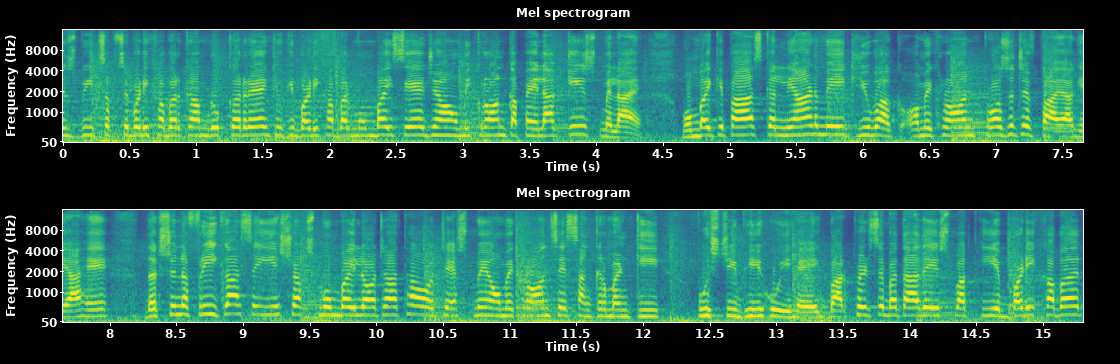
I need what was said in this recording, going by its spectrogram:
इस बीच सबसे बड़ी खबर का हम रुक कर रहे हैं, क्योंकि बड़ी खबर मुंबई से है, जहाँ ओमिक्रॉन का पहला केस मिला है। मुंबई के पास कल्याण में एक युवक ओमिक्रॉन पॉजिटिव पाया गया है। दक्षिण अफ्रीका से ये शख्स मुंबई लौटा था और टेस्ट में ओमिक्रॉन से संक्रमण की पुष्टि भी हुई है। एक बार फिर से बता दें, इस वक्त की ये बड़ी खबर,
